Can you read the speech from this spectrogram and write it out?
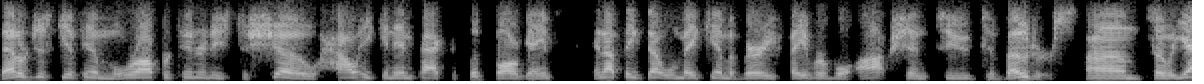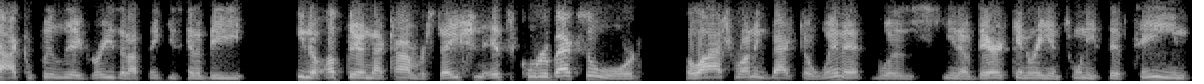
that'll just give him more opportunities to show how he can impact the football game. And I think that will make him a very favorable option to to voters. Um, so yeah, I completely agree that I think he's going to be, you know, up there in that conversation. It's a quarterback's award the last running back to win it was, you know, Derrick Henry in 2015.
